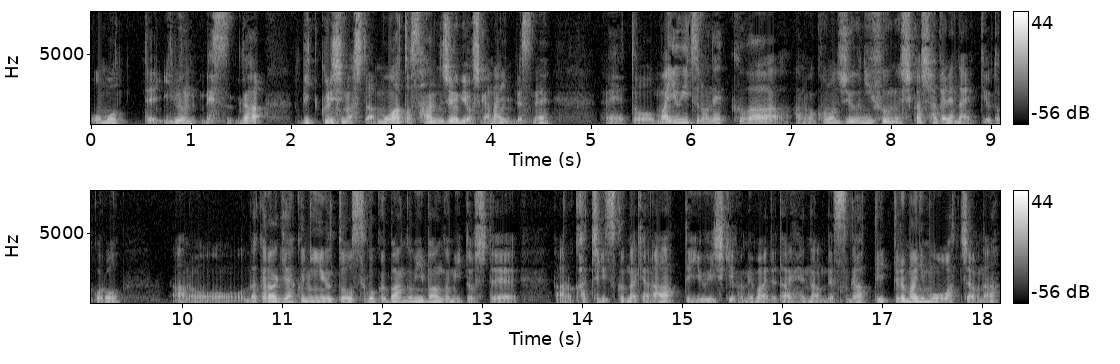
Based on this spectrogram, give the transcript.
思っているんですがびっくりしましたもうあと30秒しかないんですね。えーとまあ、唯一のネックはあのこの12分しか喋れないっていうところあのだから逆に言うとすごく番組番組としてあのかっちり作んなきゃなっていう意識が芽生えて大変なんですがって言ってる前にもう終わっちゃうな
